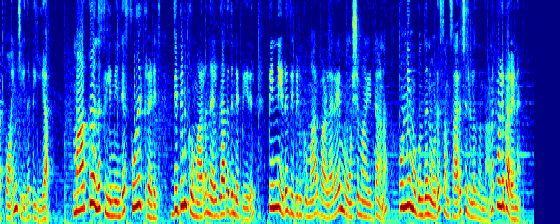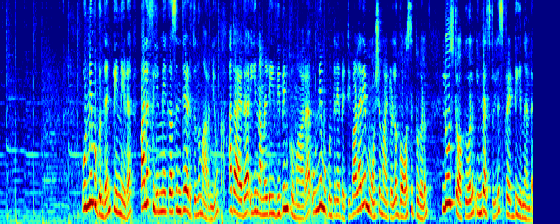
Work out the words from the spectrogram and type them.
അപ്പോയിന്റ് ചെയ്തിട്ടില്ല. മാർക്കോ എന്ന ഫിലിമിന്റെ ഫുൾ ക്രെഡിറ്റ് വിപിൻ കുമാറിന് നൽകാത്തതിന്റെ പേരിൽ പിന്നീട് വിപിൻ കുമാർ വളരെ മോശമായിട്ടാണ് ഉണ്ണി മുകുന്ദനോട് സംസാരിച്ചിട്ടുള്ളതെന്നാണ് പുള്ളി പറയുന്നത്. ഉണ്ണി മുകുന്ദൻ പിന്നീട് പല ഫിലിം മേക്കേഴ്സിന്റെ അടുത്തുനിന്നും അറിഞ്ഞു. അതായത് ഈ നമ്മളുടെ ഈ വിപിൻ കുമാർ ഉണ്ണി മുകുന്ദനെ പറ്റി വളരെ മോശമായിട്ടുള്ള ഗോസിപ്പുകളും ലൂസ് ടോക്കുകളും ഇൻഡസ്ട്രിയിൽ സ്പ്രെഡ് ചെയ്യുന്നുണ്ട്.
